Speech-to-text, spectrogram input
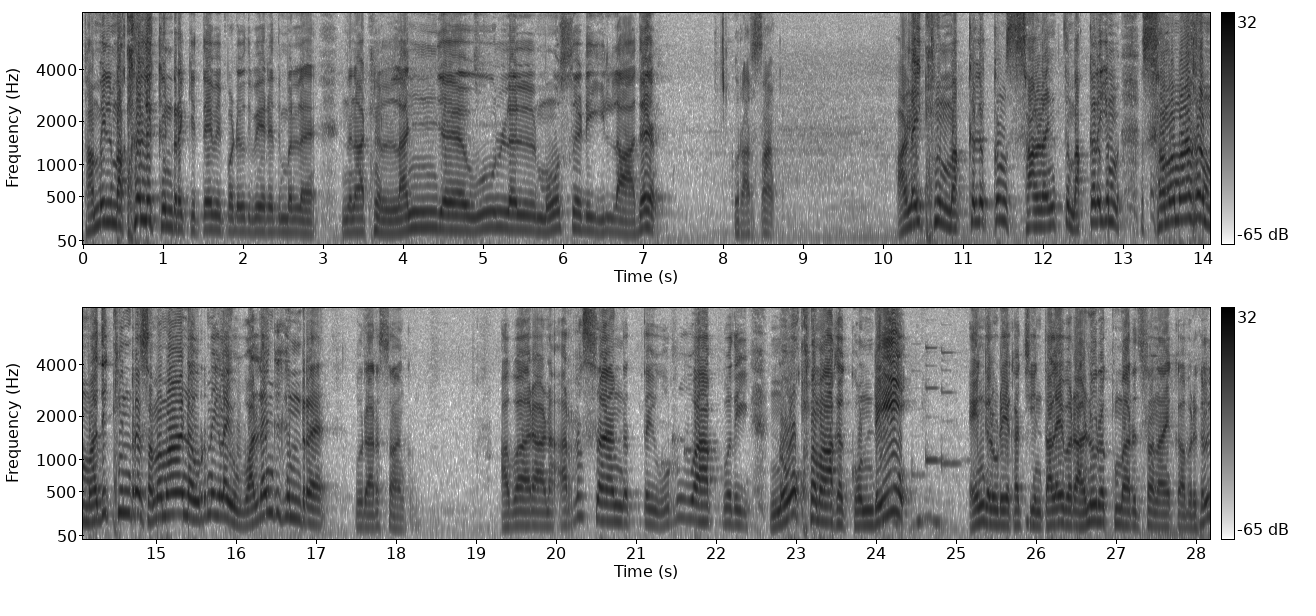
தமிழ் மக்களுக்கு இன்றைக்கு தேவைப்படுவது வேறு எதுவுமல்ல. இந்த நாட்டில் லஞ்ச ஊழல் மோசடி இல்லாத ஒரு அரசாங்கம். அனைத்து மக்களுக்கும் ச- அனைத்து மக்களையும் சமமாக மதிக்கின்ற சமமான உரிமைகளை வழங்குகின்ற ஒரு அரசாங்கம். அவ்வாறான அரசாங்கத்தை உருவாக்குவதை நோக்கமாக கொண்டே எங்களுடைய கட்சியின் தலைவர் அனுரகுமார் நாயக் அவர்கள்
